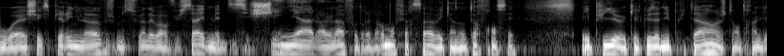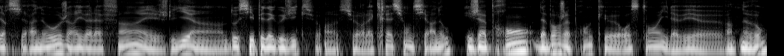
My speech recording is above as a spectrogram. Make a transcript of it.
Ouais, Shakespeare in Love. Je me souviens d'avoir vu ça et de m'être dit c'est génial. Oh là là, faudrait vraiment faire ça avec un auteur français. Et puis euh, quelques années plus tard, j'étais en train de lire Cyrano. J'arrive à la fin et je lis un dossier pédagogique sur sur la création de Cyrano. Et j'apprends. D'abord, j'apprends que Rostand, il avait 29 euh, ans.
